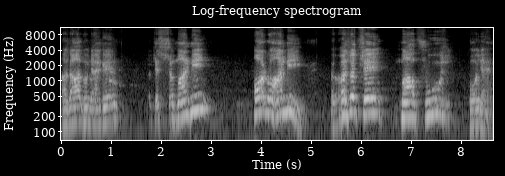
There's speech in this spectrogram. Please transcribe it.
آزاد ہو جائیں گے، تو جسمانی اور روحانی غضب سے محفوظ ہو جائیں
